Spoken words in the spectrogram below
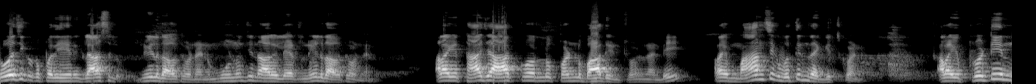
రోజుకి ఒక పదిహేను గ్లాసులు నీళ్ళు తాగుతూ ఉండండి. మూడు నుంచి నాలుగు లీటర్లు నీళ్ళు తాగుతూ ఉండండి. అలాగే తాజా ఆకుకూరలు పండ్లు బాగా తింటూ ఉండండి. అలాగే మానసిక ఒత్తిడిని తగ్గించుకోండి. అలాగే ప్రోటీన్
